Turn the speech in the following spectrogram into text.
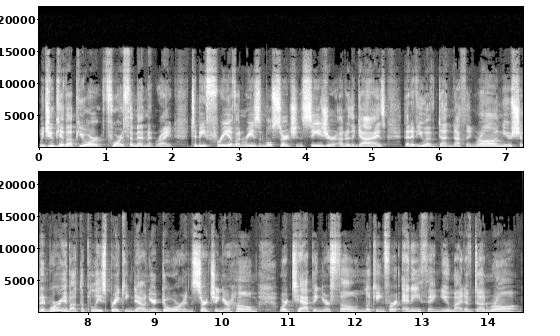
Would you give up your Fourth Amendment right to be free of unreasonable search and seizure under the guise that if you have done nothing wrong, you shouldn't worry about the police breaking down your door and searching your home or tapping your phone looking for anything you might have done wrong?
